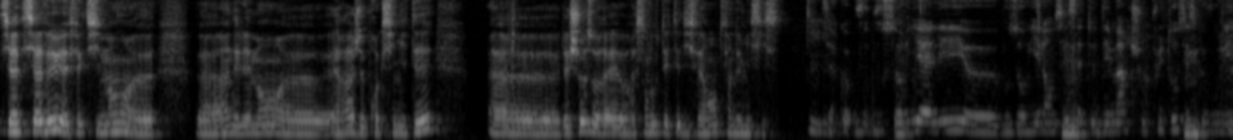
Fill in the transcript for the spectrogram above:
S'il y avait eu effectivement euh, euh, un élément RH de proximité, les choses auraient, auraient, sans doute été différentes fin 2006. Mm-hmm. C'est-à-dire que vous, vous seriez allé, vous auriez lancé mm. cette démarche plus tôt, c'est ce mm. que vous voulez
